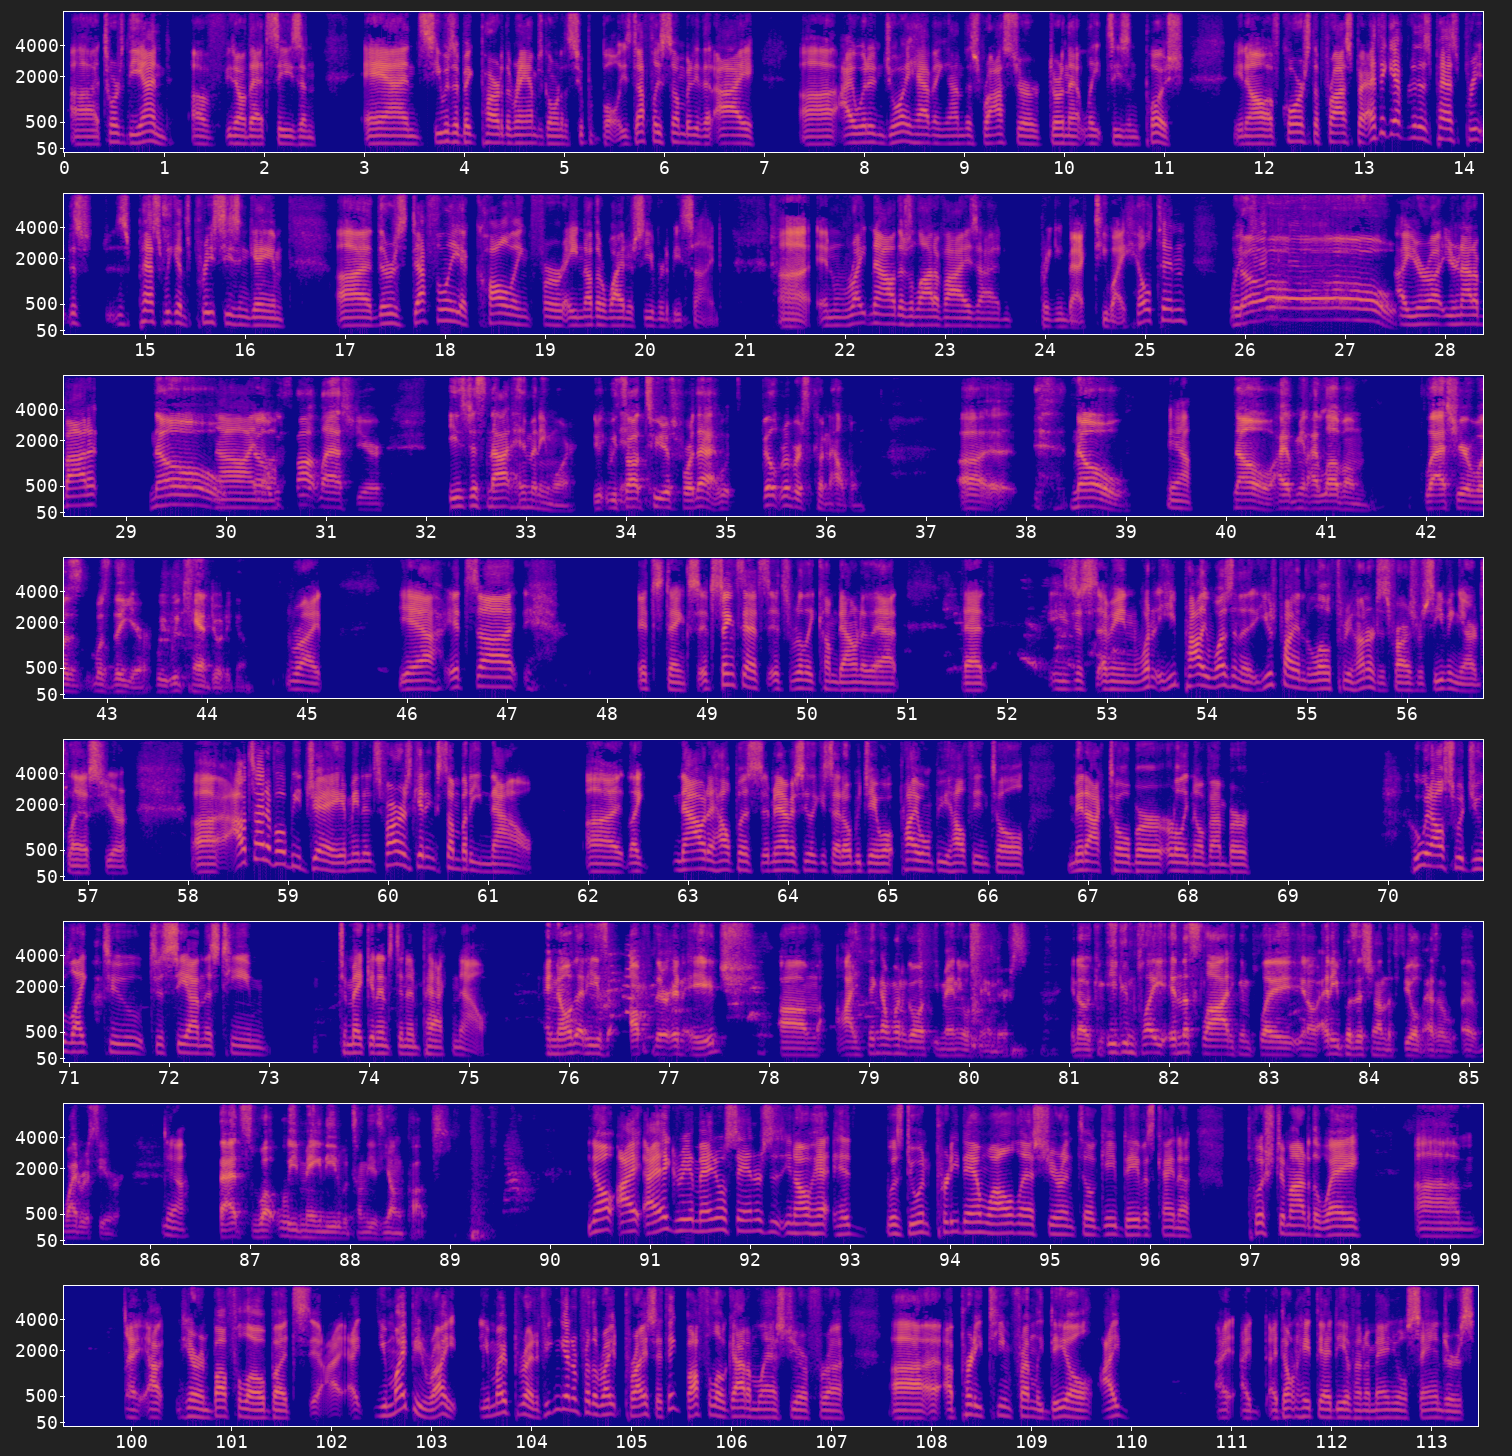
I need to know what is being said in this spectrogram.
uh, towards the end of you know that season, and he was a big part of the Rams going to the Super Bowl. He's definitely somebody that I, uh, I would enjoy having on this roster during that late season push. You know, of course, the prospect. I think after this past pre this this past weekend's preseason game, uh, there's definitely a calling for another wide receiver to be signed. Uh, and right now, there's a lot of eyes on bringing back T.Y. Hilton. Which, no, uh, you're uh, you're not about it. No, No, I know. We saw it last year. He's just not him anymore. We, we Yeah. saw it two years before that. Phil Rivers couldn't help him. Uh, no, Yeah, no. I mean, I love him. Last year was was the year. We we can't do it again. right. Yeah, it's uh, it stinks. It stinks that it's, it's really come down to that. That he's just. I mean, what he probably wasn't. He was probably in the low 300s as far as receiving yards last year. Uh, outside of OBJ, I mean, as far as getting somebody now, uh, like now to help us. I mean, obviously, like you said, OBJ will, probably won't be healthy until mid October, early November. Who else would you like to to see on this team to make an instant impact now? I know that he's up there in age. Um, I think I'm going to go with Emmanuel Sanders. You know, he can, he can play in the slot. He can play, you know, any position on the field as a, a wide receiver. Yeah. That's what we may need with some of these young pups. You know, I I agree. Emmanuel Sanders, is you know, had, had was doing pretty damn well last year until Gabe Davis kind of pushed him out of the way. Um, out here in Buffalo, but I, I you might be right. You might be right if you can get him for the right price. I think Buffalo got him last year for a uh, a pretty team friendly deal. I, I I I don't hate the idea of an Emmanuel Sanders,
